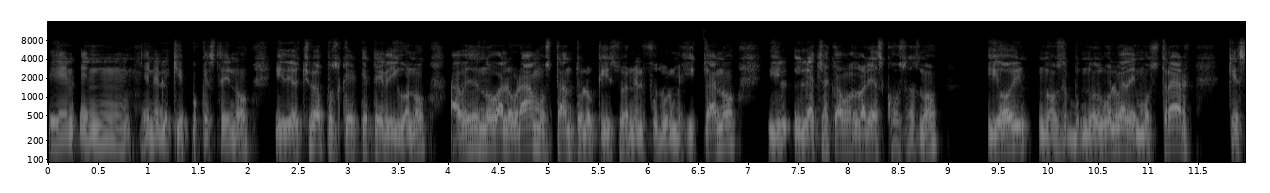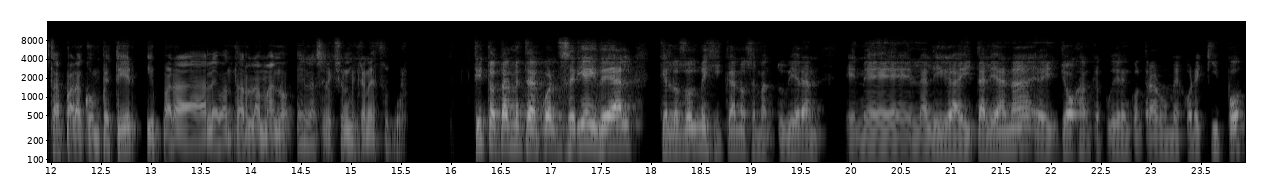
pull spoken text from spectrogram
en, el equipo que esté, ¿no? Y de Ochoa, pues, ¿qué, ¿qué, te digo, no? A veces no valoramos tanto lo que hizo en el fútbol mexicano y, le achacamos varias cosas, ¿no? y hoy nos, vuelve a demostrar que está para competir y para levantar la mano en la selección mexicana de fútbol. Sí, totalmente de acuerdo. Sería ideal que los dos mexicanos se mantuvieran en, eh, la liga italiana, eh, Johan que pudiera encontrar un mejor equipo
